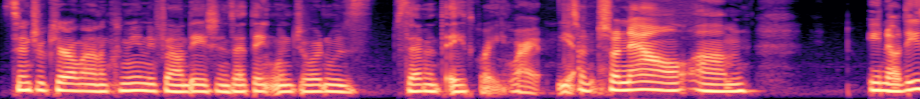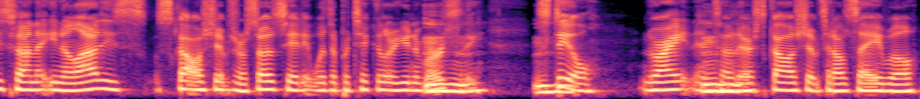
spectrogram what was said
central carolina community foundations i think when jordan was seventh eighth grade Right. Yeah. So, so now, um, you know, these found you know, a lot of these scholarships are associated with a particular university Mm-hmm. still, right? And so there are scholarships that'll say, well,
